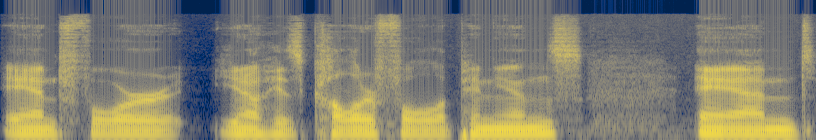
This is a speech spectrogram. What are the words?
and for you know his colorful opinions. And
